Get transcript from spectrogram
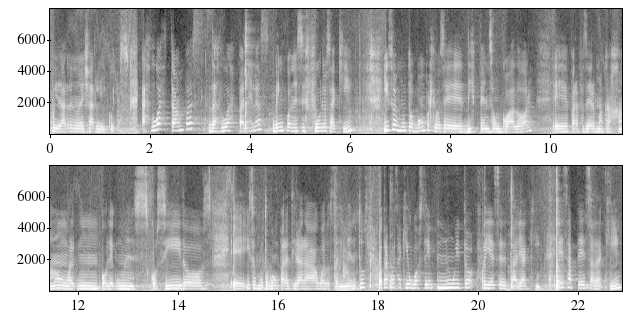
cuidar de não deixar líquidos. As duas tampas das duas panelas vêm com esses furos aqui. Isso é muito bom porque você dispensa um coador eh, para fazer macarrão algum, ou legumes cozidos. Eh, isso é muito bom para tirar a água dos alimentos. Outra coisa que eu gostei muito foi esse detalhe aqui. Essa peça daqui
